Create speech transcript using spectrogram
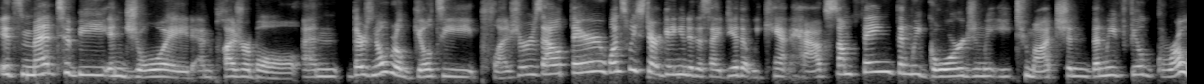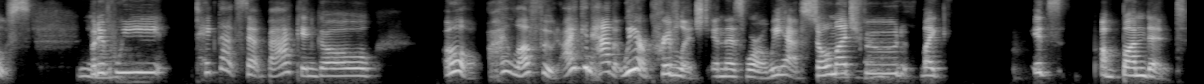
it's meant to be enjoyed and pleasurable and there's no real guilty pleasures out there. Once we start getting into this idea that we can't have something then we gorge and we eat too much and then we feel gross. But if we take that step back and go oh i love food. I can have it. We are privileged in this world. We have so oh, much Yeah. food like it's abundant.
